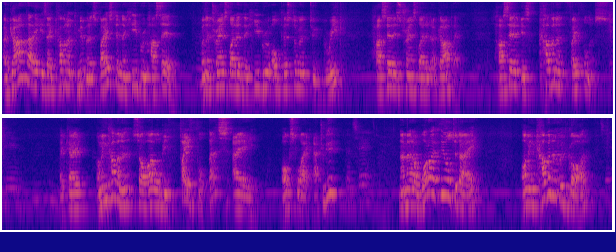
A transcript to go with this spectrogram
Agape is a covenant commitment. It's based in the Hebrew hesed. When they translated the Hebrew Old Testament to Greek, hesed is translated agape. Hesed is covenant faithfulness. Okay, I'm in covenant, so I will be faithful. That's a ox-like attribute. That's it. No matter what I feel today, I'm in covenant with God. That's it.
